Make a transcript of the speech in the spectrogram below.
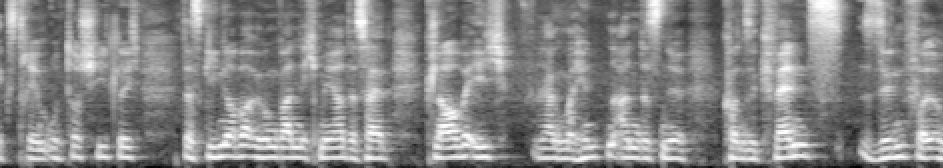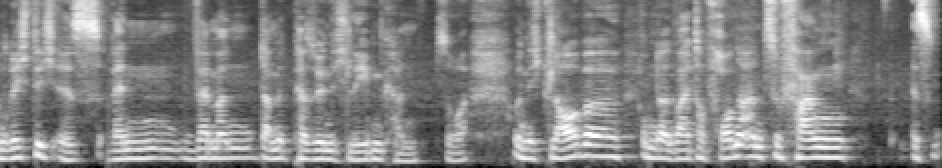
extrem unterschiedlich. Das ging aber irgendwann nicht mehr. Deshalb glaube ich, sagen wir mal hinten an, dass eine Konsequenz sinnvoll und richtig ist, wenn, wenn man damit persönlich leben kann. So. Und ich glaube, um dann weiter vorne anzufangen, es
